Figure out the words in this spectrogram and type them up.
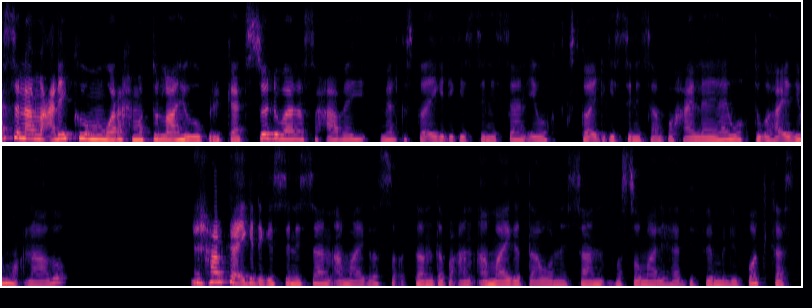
asalaamu calaykum waraxmatullaahi wabarakaatu soo dhawaada saxaabay meel kastoo ay iga dhegeysanaysaan iyo waqti kastoo ay dhegeysanaysaan waxaan leeyahay waqtigu ha idiin wacnaado. Halka iga dhegeysanaysaan ama igala socotaan dabcan ama iga daawanaysaan waa Somali Happy Family Podcast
